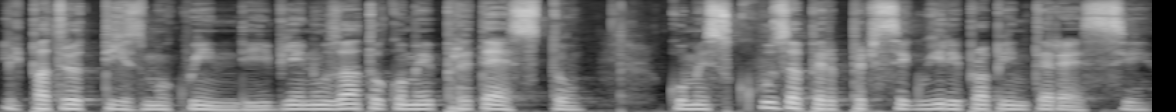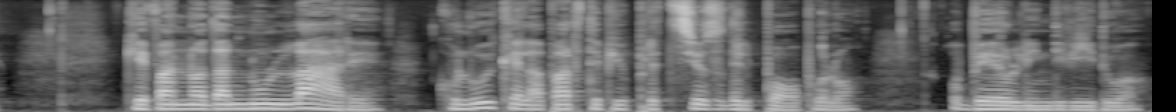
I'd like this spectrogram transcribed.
Il patriottismo quindi viene usato come pretesto, come scusa per perseguire i propri interessi, che vanno ad annullare colui che è la parte più preziosa del popolo, ovvero l'individuo.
